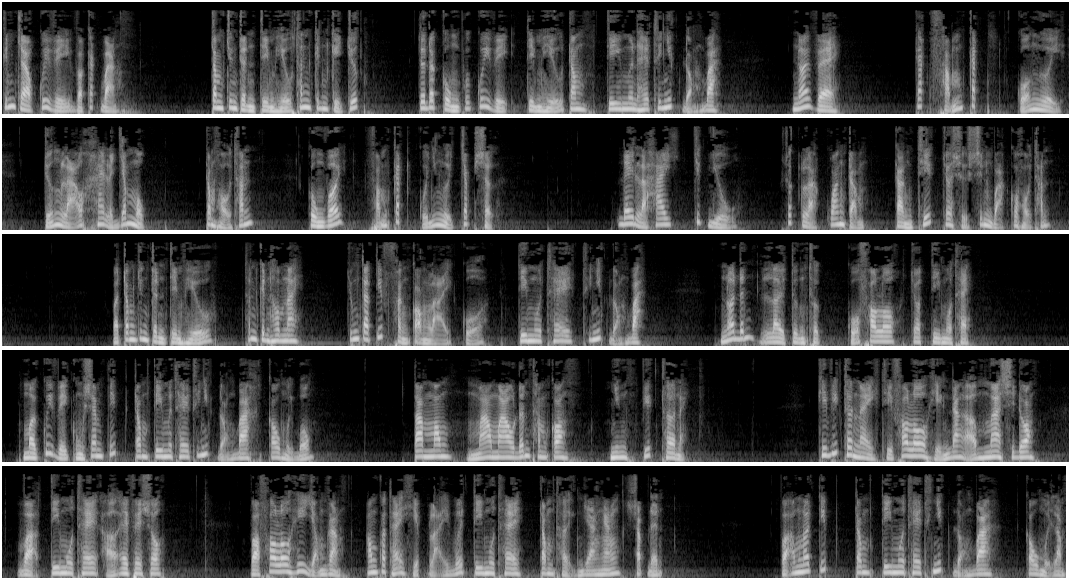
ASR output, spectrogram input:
Kính chào quý vị và các bạn. Trong chương trình tìm hiểu Thánh Kinh kỳ trước, tôi đã cùng với quý vị tìm hiểu trong Timothée thứ nhất đoạn 3, nói về các phẩm cách của người trưởng lão hay là giám mục trong hội thánh, cùng với phẩm cách của những người chấp sự. Đây là hai chức vụ rất là quan trọng, cần thiết cho sự sinh hoạt của hội thánh. Và trong chương trình tìm hiểu Thánh Kinh hôm nay, chúng ta tiếp phần còn lại của Timothy thứ nhất đoạn 3, nói đến lời tường thuật của Phaolô cho Timothy. Mời quý vị cùng xem tiếp trong Timothy thứ nhất đoạn 3 câu 14. Ta mong mau mau đến thăm con, nhưng viết thơ này. Khi viết thơ này thì Phaolô hiện đang ở Macedon và Timothy ở Ephesus Và Phaolô hy vọng rằng ông có thể hiệp lại với Timothy trong thời gian ngắn sắp đến. Và ông nói tiếp trong Timothy thứ nhất đoạn 3, câu 15.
